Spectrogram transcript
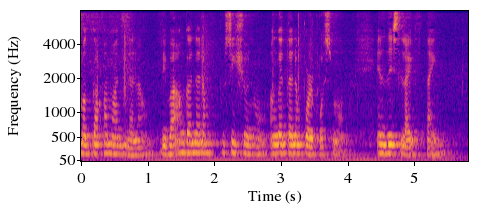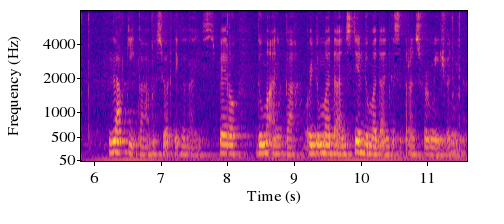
magkakamand na lang. ba diba? Ang ganda ng position mo. Ang ganda ng purpose mo in this lifetime. Lucky ka, maswerte ka guys. Pero dumaan ka or dumadaan, still dumadaan ka sa transformation niya.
